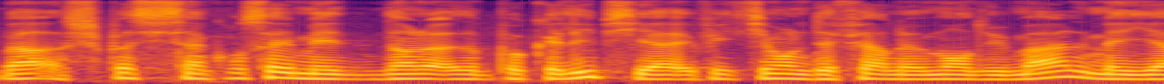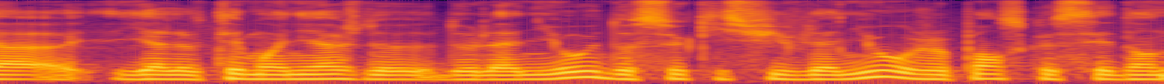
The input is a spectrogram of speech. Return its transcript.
bah, Je ne sais pas si c'est un conseil, mais dans l'Apocalypse, il y a effectivement le déferlement du mal, mais il y a, le témoignage de, de l'agneau, de ceux qui suivent l'agneau. Je pense que c'est dans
